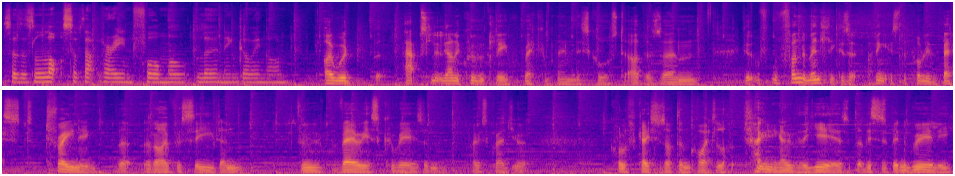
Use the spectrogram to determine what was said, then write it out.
So there's lots of that very informal learning going on. I would absolutely unequivocally recommend this course to others. Um, fundamentally, because I think it's the, probably the best training that, that I've received, and through various careers and postgraduate qualifications, I've done quite a lot of training over the years. But this has been really,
